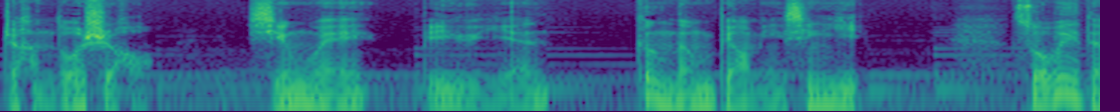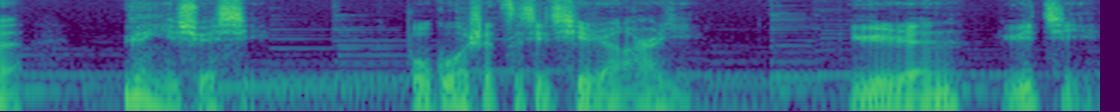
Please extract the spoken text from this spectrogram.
这很多时候，行为比语言更能表明心意。所谓的愿意学习，不过是自欺欺人而已。于人于己，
